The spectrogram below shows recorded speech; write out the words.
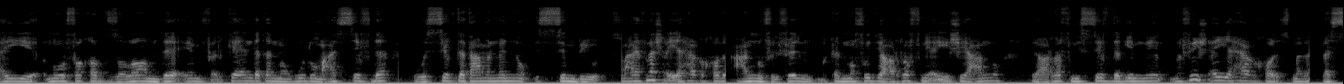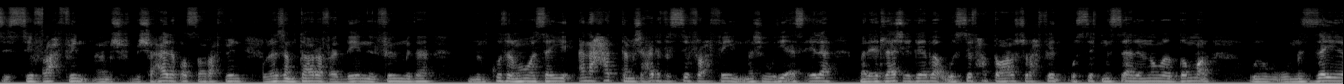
أي نور فقط ظلام دائم فالكائن ده كان موجود ومعاه السيف ده والسيف ده اتعمل منه ال symbiote. ما عرفناش أي حاجة خالص عنه في الفيلم كان المفروض يعرفني أي شيء عنه يعرفني السيف ده جه منين مفيش أي حاجة خالص. بس السيف راح فين؟ أنا مش مش عارف أصلا راح فين. ولازم تعرف قد إيه إن الفيلم ده من كتر ما هو سيء أنا حتى مش عارف السيف راح فين. ماشي ودي أسئلة ما لقيتلهاش إجابة والسيف حتى ما أعرفش راح فين. والسيف مش سهل إن هو يتدمر ومش زي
